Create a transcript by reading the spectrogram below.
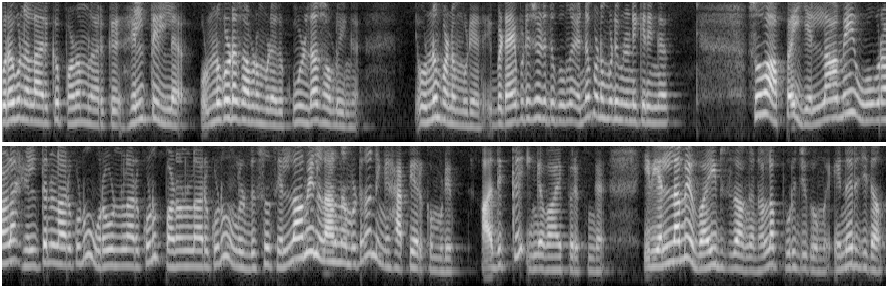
உறவு நல்லா இருக்குது பணம் நல்லா இருக்குது ஹெல்த் இல்லை ஒன்று கூட சாப்பிட முடியாது கூழ் தான் சாப்பிடுவீங்க. ஒன்றும் பண்ண முடியாது. இப்போ டயபெட்டிஸ் எடுத்துக்கோங்க என்ன பண்ண முடியும்னு நினைக்கிறீங்க? ஸோ அப்போ எல்லாமே ஓவராலாக ஹெல்த் நல்லா இருக்கணும் உறவு நல்லா இருக்கணும் பணம் நல்லா இருக்கணும் உங்கள் பிஸ்னஸ் எல்லாமே நல்லா இருந்தால் மட்டும்தான் நீங்கள் ஹாப்பியாக இருக்க முடியும். அதுக்கு இங்கே வாய்ப்பு இருக்குங்க. இது எல்லாமே வைப்ஸ் தாங்க. நல்லா புரிஞ்சுக்கோங்க. எனர்ஜி தான்.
